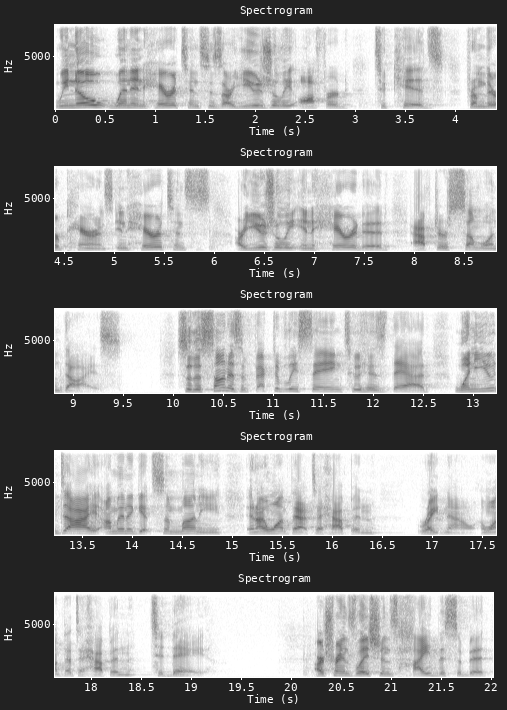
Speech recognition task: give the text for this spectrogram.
We know when inheritances are usually offered to kids from their parents. Inheritances are usually inherited after someone dies. So the son is effectively saying to his dad, When you die, I'm going to get some money, and I want that to happen right now. I want that to happen today. Our translations hide this a bit,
